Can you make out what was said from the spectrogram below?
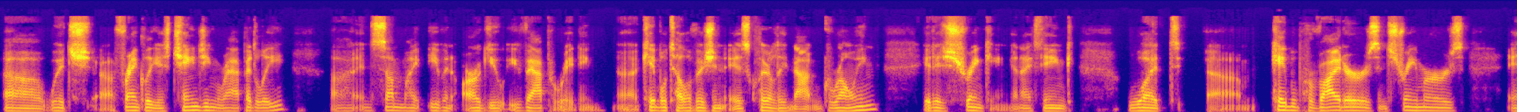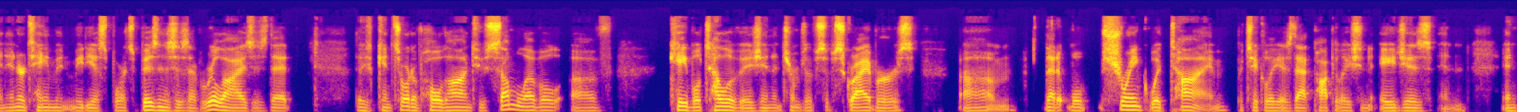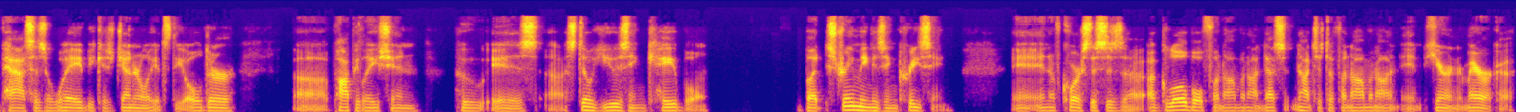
uh, which uh, frankly is changing rapidly, uh, and some might even argue evaporating. Uh, cable television is clearly not growing; it is shrinking, and I think what um, cable providers and streamers and entertainment media sports businesses have realized is that they can sort of hold on to some level of cable television in terms of subscribers um, that it will shrink with time, particularly as that population ages and and passes away, because generally it's the older uh, population who is uh, still using cable, but streaming is increasing, And, and of course, this is a, a, global phenomenon. That's not just a phenomenon in here in America.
